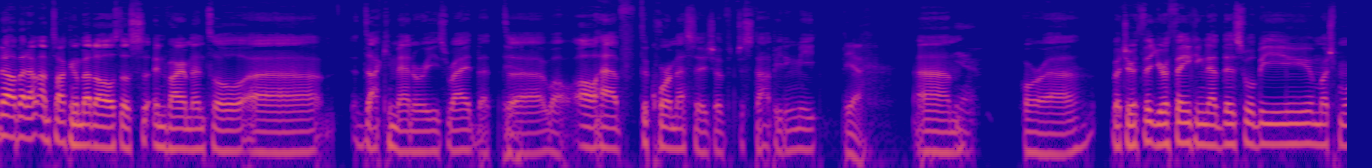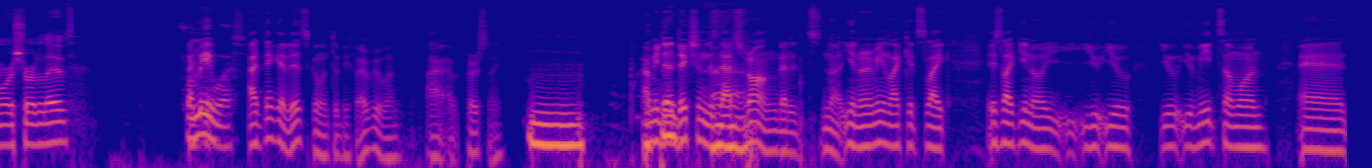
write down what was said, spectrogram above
no, but I'm, I'm talking about all those environmental uh, documentaries, right? That uh, well, all have the core message of just stop eating meat. yeah Um, Yeah. Or, uh, but you're th- you're thinking that this will be much more short lived. For me, it was. i think it is going to be for everyone i I- personally Mm, I, mean, the addiction is that uh, strong that it's not. You know what I mean? Like it's like it's like you know you you you you meet someone and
